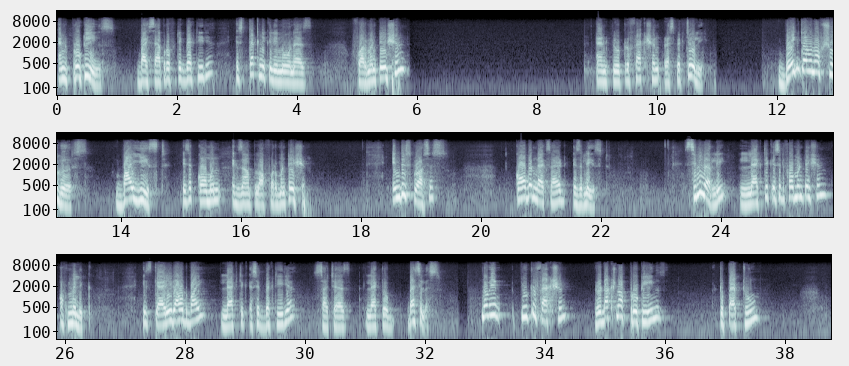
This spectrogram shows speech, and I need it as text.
and proteins by saprophytic bacteria is technically known as fermentation and putrefaction respectively. Breakdown of sugars by yeast is a common example of fermentation. In this process, carbon dioxide is released. Similarly, lactic acid fermentation of milk is carried out by lactic acid bacteria such as lactobacillus. Now in putrefaction, reduction of proteins to peptone,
